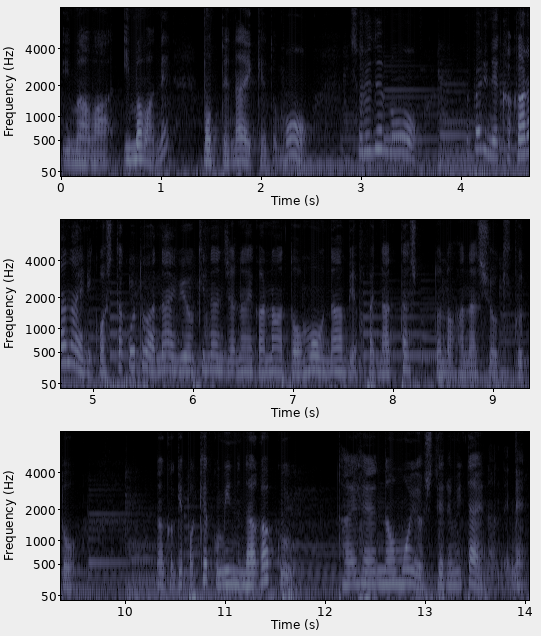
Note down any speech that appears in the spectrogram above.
今は今はね持ってないけどもそれでもやっぱりねかからないに越したことはない病気なんじゃないかなと思うなやっぱりなった人の話を聞くとなんかやっぱ結構みんな長く大変な思いをしてるみたいなんでね。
